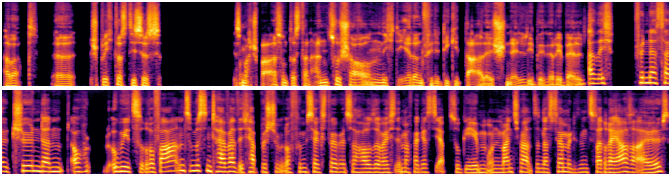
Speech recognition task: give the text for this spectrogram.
Aber äh, spricht das dieses, es macht Spaß und das dann anzuschauen, nicht eher dann für die digitale, schnelllebigere Welt? Also ich finde das halt schön, dann auch irgendwie darauf warten zu müssen. Teilweise, ich habe bestimmt noch fünf, sechs Filme zu Hause, weil ich immer vergesse, die abzugeben. Und manchmal sind das Filme, die sind zwei, drei Jahre alt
